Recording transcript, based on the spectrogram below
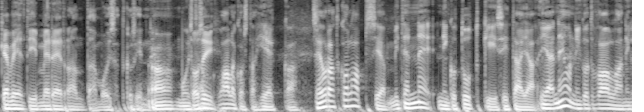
käveltiin merenrantaan, muistatko sinne? No, muistan Tosi, valkoista hiekkaa. Seuraatko lapsia, miten ne niin tutkii sitä? Ja, ja ne on niin tavallaan niin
